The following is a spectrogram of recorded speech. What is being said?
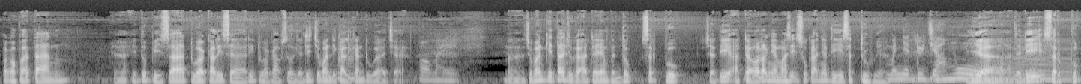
pengobatan ya itu bisa dua kali sehari dua kapsul. Jadi cuma dikalikan dua aja. Oh baik. Nah cuman kita juga ada yang bentuk serbuk. Jadi ada orang yang masih sukanya diseduh ya. Menyeduh jamu. Iya, jadi serbuk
